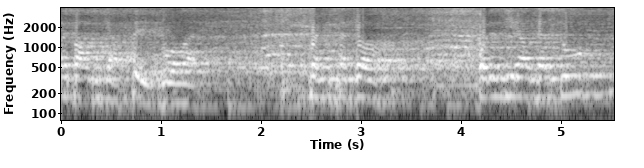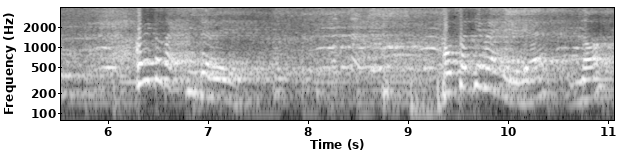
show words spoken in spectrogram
Tady pán říká, ty vole, úplně jsem to odezíral ze tu. Kolik to tak sníte vy? Podstatně méně, že? No.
